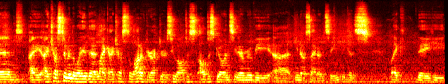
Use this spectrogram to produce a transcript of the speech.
and I, I trust him in the way that like I trust a lot of directors who I'll just I'll just go and see their movie, uh, you know, sight unseen because like they he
